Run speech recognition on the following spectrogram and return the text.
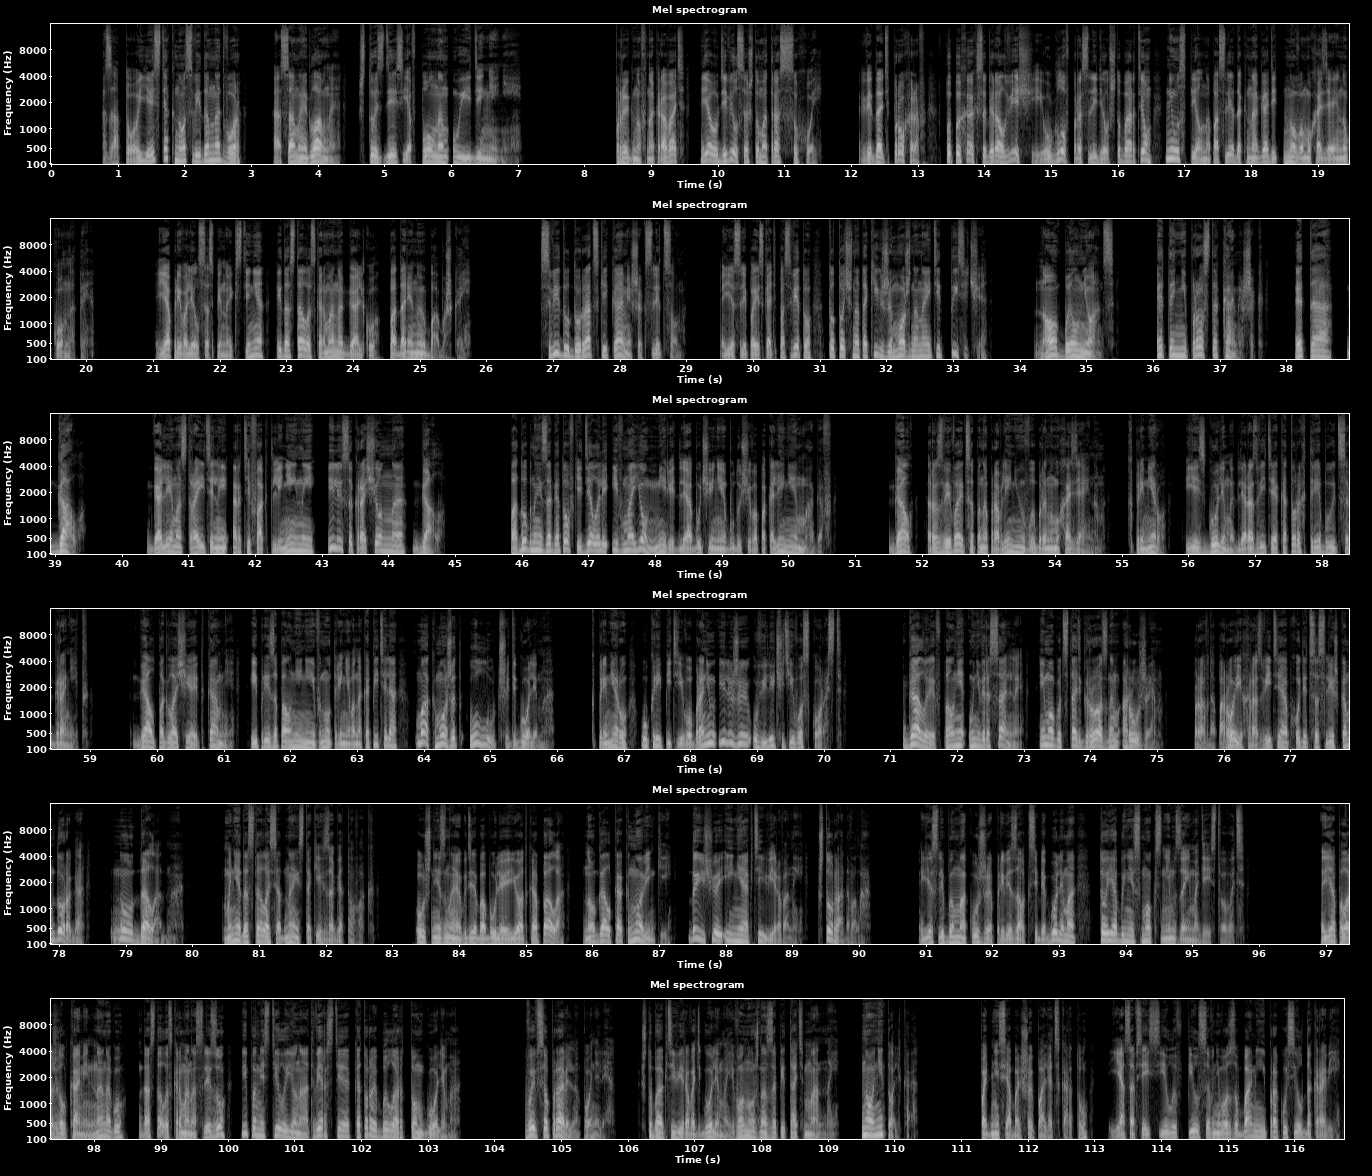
Зато есть окно с видом на двор, а самое главное, что здесь я в полном уединении. Прыгнув на кровать, я удивился, что матрас сухой. Видать, Прохоров в попыхах собирал вещи, и Углов проследил, чтобы Артем не успел напоследок нагадить новому хозяину комнаты. Я привалился спиной к стене и достал из кармана гальку, подаренную бабушкой. С виду дурацкий камешек с лицом. Если поискать по свету, то точно таких же можно найти тысячи. Но был нюанс. Это не просто камешек. Это ГАЛ. Големостроительный артефакт линейный или сокращенно ГАЛ. Подобные заготовки делали и в моем мире для обучения будущего поколения магов. ГАЛ развивается по направлению, выбранному хозяином. К примеру, есть големы, для развития которых требуется гранит. ГАЛ поглощает камни, и при заполнении внутреннего накопителя маг может улучшить голема. К примеру, укрепить его броню или же увеличить его скорость. Галлы вполне универсальны и могут стать грозным оружием. Правда, порой их развитие обходится слишком дорого. Ну да ладно. Мне досталась одна из таких заготовок. Уж не знаю, где бабуля ее откопала, но гал как новенький, да еще и не активированный, что радовало. Если бы маг уже привязал к себе голема, то я бы не смог с ним взаимодействовать. Я положил камень на ногу, достал из кармана слезу и поместил ее на отверстие, которое было ртом голема. Вы все правильно поняли. Чтобы активировать голема, его нужно запитать манной. Но не только. Поднеся большой палец к рту, я со всей силы впился в него зубами и прокусил до крови.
